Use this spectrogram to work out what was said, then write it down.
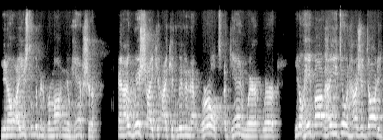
you know, I used to live in Vermont and New Hampshire, and I wish I could I could live in that world again where where you know, hey Bob, how you doing? How's your daughter?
